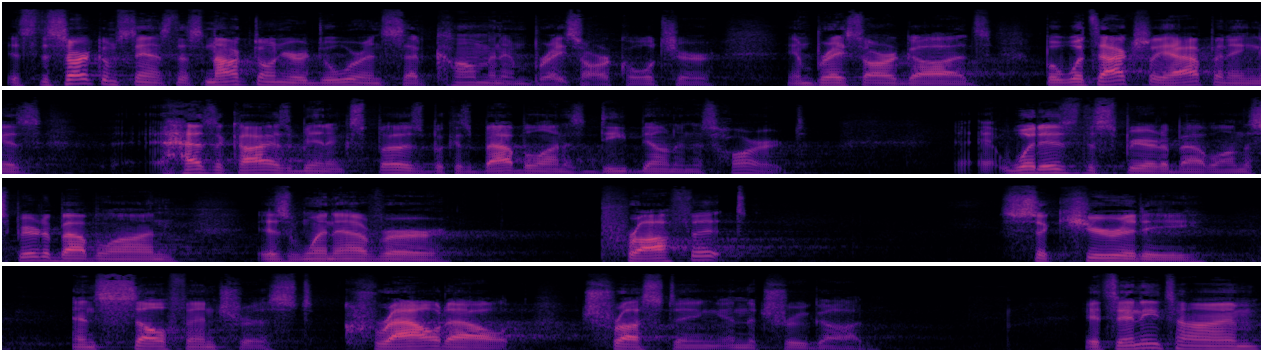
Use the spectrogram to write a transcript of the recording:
It's the circumstance that's knocked on your door and said, Come and embrace our culture, embrace our gods. But what's actually happening is Hezekiah is being exposed because Babylon is deep down in his heart. What is the spirit of Babylon? The spirit of Babylon is whenever profit, security, and self interest crowd out trusting in the true God. It's any time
